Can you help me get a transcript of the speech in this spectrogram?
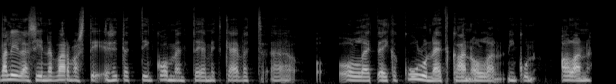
Välillä siinä varmasti esitettiin kommentteja, mitkä eivät olleet eikä kuuluneetkaan olla niin kuin alan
